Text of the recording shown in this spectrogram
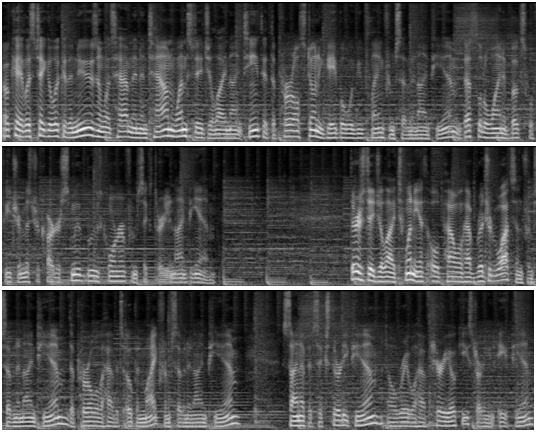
Okay, let's take a look at the news and what's happening in town. Wednesday, July 19th at the Pearl, Stony Gable will be playing from 7 to 9 p.m. Best Little Wine and Books will feature Mr. Carter's Smooth Blues Corner from 6.30 to 9 p.m. Thursday, July 20th, Old Pal will have Richard Watson from 7 to 9 p.m. The Pearl will have its open mic from 7 to 9 p.m. Sign up at 6.30 p.m. El Rey will have karaoke starting at 8 p.m.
